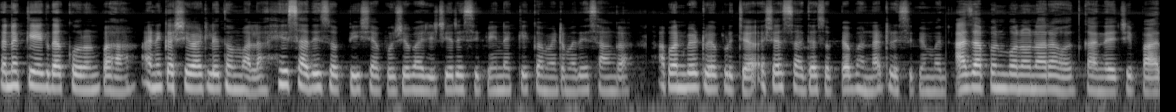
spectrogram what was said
तर नक्की एकदा करून पहा. आणि कशी वाटली तुम्हाला ही साधी सोपी शापूची भाजीची रेसिपी नक्की कमेंटमध्ये सांगा. आपण भेटूया पुढच्या अशाच साध्या सोप्या भन्नाट रेसिपीमध्ये आज आपण बनवणार आहोत कांद्याची पात.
